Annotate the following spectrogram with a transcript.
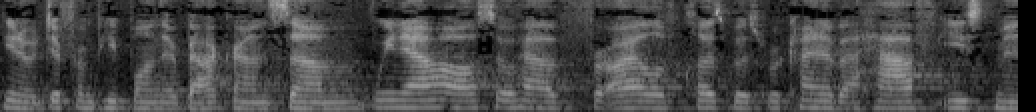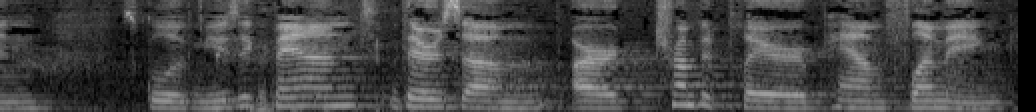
you know different people and their backgrounds. Um, we now also have for Isle of Klezbos, we're kind of a half Eastman School of Music band. There's um, our trumpet player Pam Fleming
